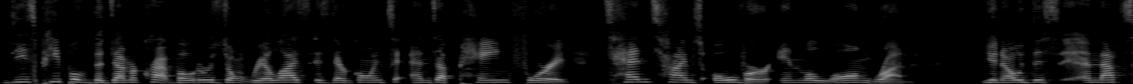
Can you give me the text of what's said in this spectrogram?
these people, the Democrat voters, don't realize is they're going to end up paying for it 10 times over in the long run. You know, this, and that's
